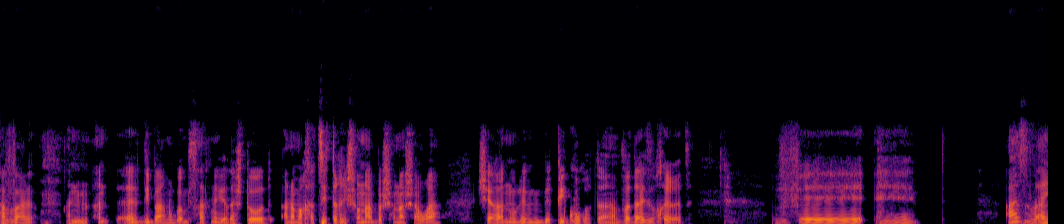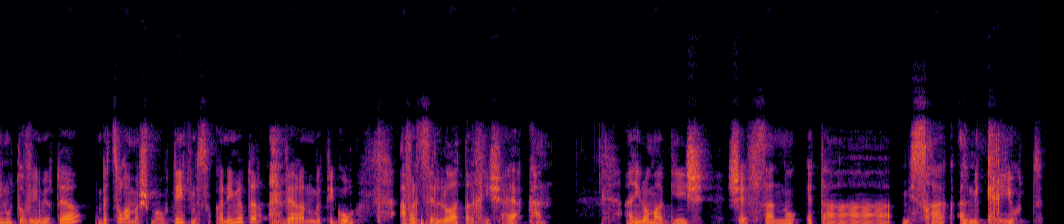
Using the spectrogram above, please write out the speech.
אבל אני, דיברנו במשחק נגד אשדוד על המחצית הראשונה בשנה שעברה שירדנו בפיגור, אתה ודאי זוכר את זה. ואז היינו טובים יותר, בצורה משמעותית, מסוכנים יותר, וירדנו בפיגור, אבל זה לא התרחיש שהיה כאן. אני לא מרגיש שהפסדנו את המשחק על מקריות.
